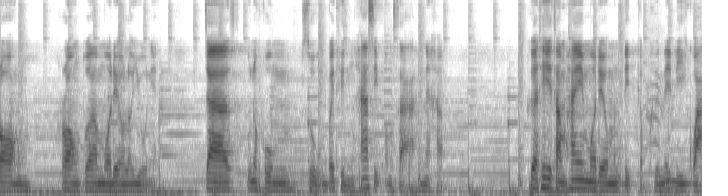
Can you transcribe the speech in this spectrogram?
รองรองตัวโมเดลเราอยู่เนี่ย จะอุณหภูมิสูงไปถึง 50 องศานะครับ เพื่อที่ทำให้โมเดลมันติดกับพื้นได้ดีกว่า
